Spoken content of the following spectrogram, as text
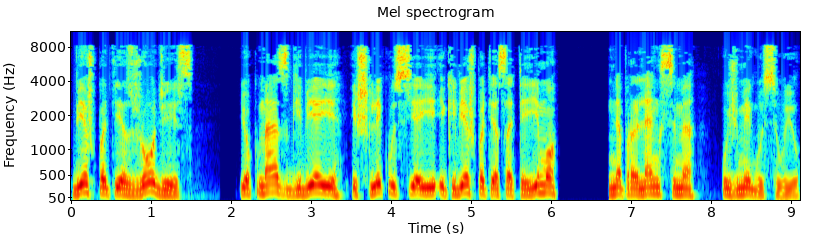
viešpaties žodžiais, jog mes gyvėjai išlikusieji iki viešpaties ateimo nepralenksime užmigusiųjų.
